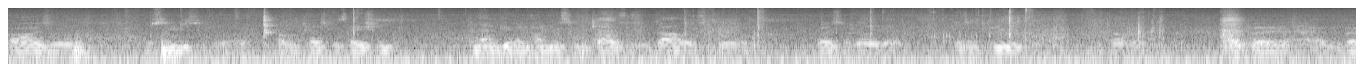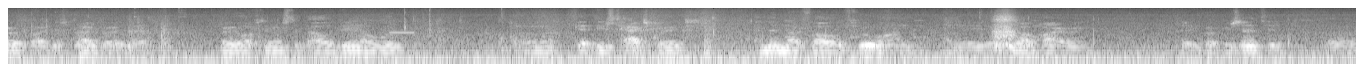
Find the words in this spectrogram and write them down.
cars or use uh, public transportation, and then giving hundreds of thousands of dollars to a person really that doesn't need it. Um, I've heard, and I haven't verified this, but I've heard that very often Mr. Paladino would uh, get these tax breaks and then not follow through on, on the uh, job hiring that he represented, uh,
